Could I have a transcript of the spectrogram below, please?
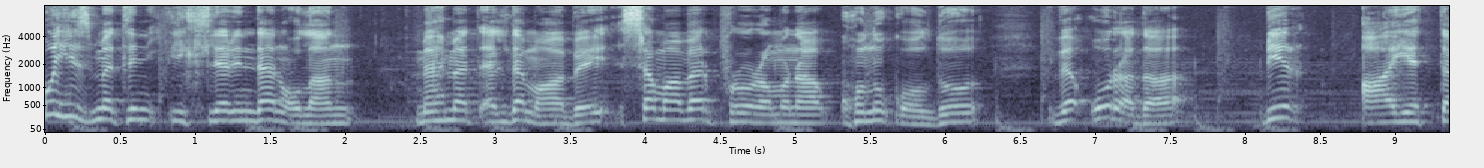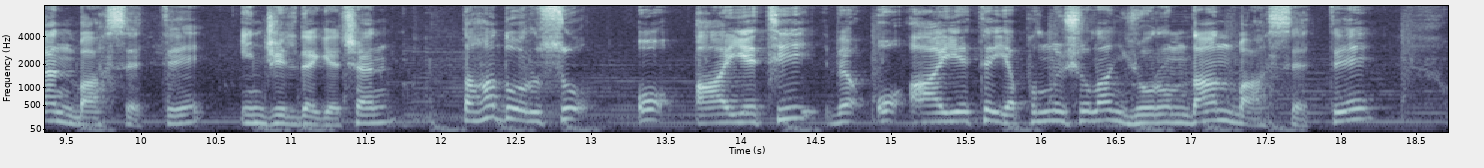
Bu hizmetin ilklerinden olan Mehmet Eldem ağabey Semaver programına konuk oldu ve orada bir ayetten bahsetti. İncil'de geçen. Daha doğrusu o ayeti ve o ayete yapılmış olan yorumdan bahsetti.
